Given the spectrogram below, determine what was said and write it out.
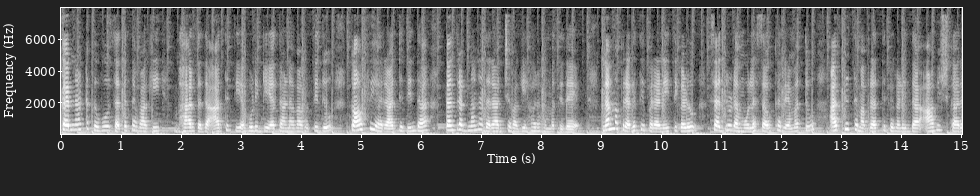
ಕರ್ನಾಟಕವು ಸತತವಾಗಿ ಭಾರತದ ಆದ್ಯತೆಯ ಹೂಡಿಕೆಯ ತಾಣವಾಗುತ್ತಿದ್ದು, ಕಾಫಿಯ ರಾಜ್ಯದಿಂದ ತಂತ್ರಜ್ಞಾನದ ರಾಜ್ಯವಾಗಿ ಹೊರಹೊಮ್ಮುತ್ತಿದೆ. ನಮ್ಮ ಪ್ರಗತಿಪರ ನೀತಿಗಳು, ಸದೃಢ ಮೂಲ ಸೌಕರ್ಯ ಮತ್ತು ಅತ್ಯುತ್ತಮ ಪ್ರತಿಭೆಗಳಿಂದ ಆವಿಷ್ಕಾರ,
